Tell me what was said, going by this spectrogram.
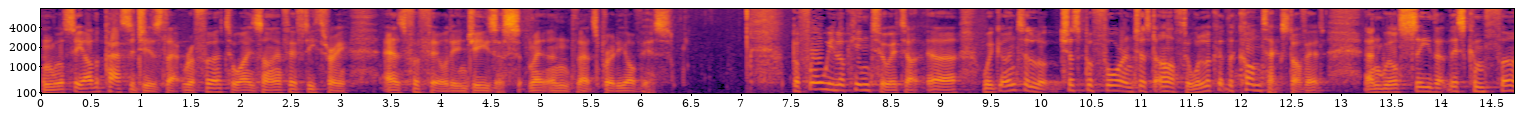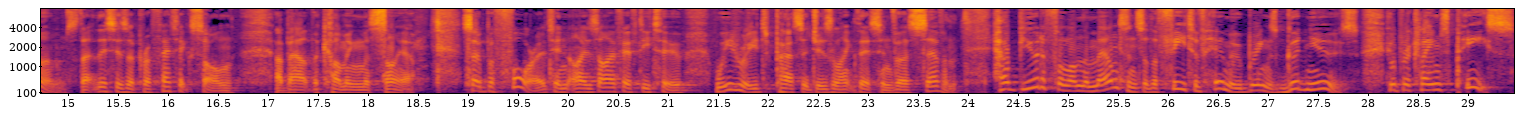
And we'll see other passages that refer to Isaiah 53 as fulfilled in Jesus. And that's pretty obvious. Before we look into it, uh, uh, we're going to look just before and just after. We'll look at the context of it, and we'll see that this confirms that this is a prophetic song about the coming Messiah. So, before it, in Isaiah 52, we read passages like this in verse 7 How beautiful on the mountains are the feet of him who brings good news, who proclaims peace,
